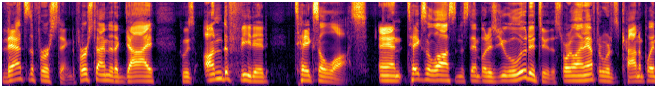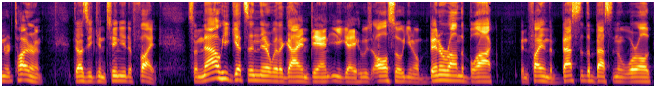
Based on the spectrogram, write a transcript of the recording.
That's the first thing. The first time that a guy who's undefeated takes a loss and takes a loss in the standpoint, as you alluded to, the storyline afterwards, contemplating retirement. Does he continue to fight? So now he gets in there with a guy in Dan Ige, who's also, you know, been around the block, been fighting the best of the best in the world,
